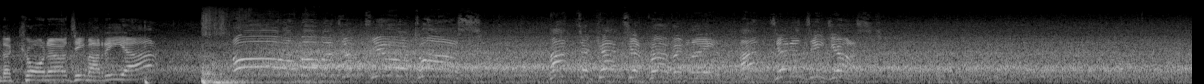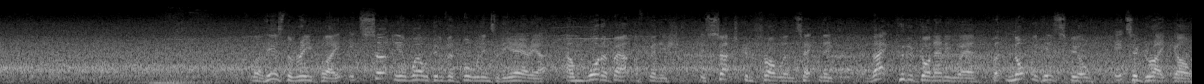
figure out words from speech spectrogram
the corner, Di Maria. Oh, a moment of pure class! Had to catch it perfectly, and didn't he just? Well, here's the replay. It's certainly a well-delivered ball into the area. And what about the finish? It's such control and technique. That could have gone anywhere, but not with his skill. It's a great goal.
